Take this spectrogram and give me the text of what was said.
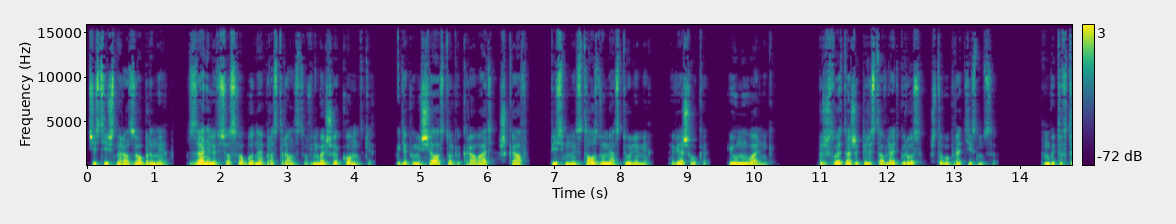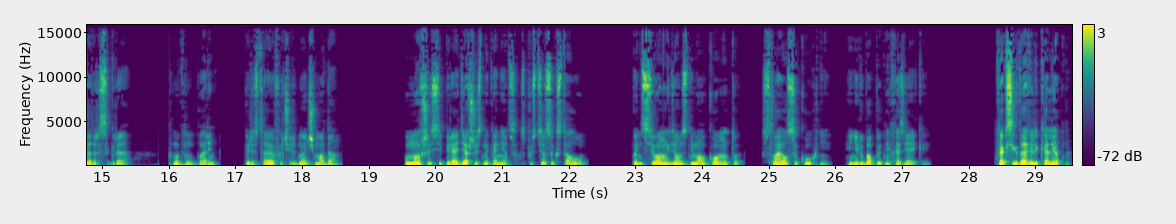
частично разобранные, заняли все свободное пространство в небольшой комнатке, где помещалась только кровать, шкаф, письменный стол с двумя стульями, вешалка и умывальник. Пришлось даже переставлять груз, чтобы протиснуться. «Будто в тетрис играю», — хмыкнул парень, переставив очередной чемодан. Умывшись и переодевшись, наконец, спустился к столу. Пансион, где он снимал комнату, славился кухней и нелюбопытной хозяйкой. Как всегда, великолепно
